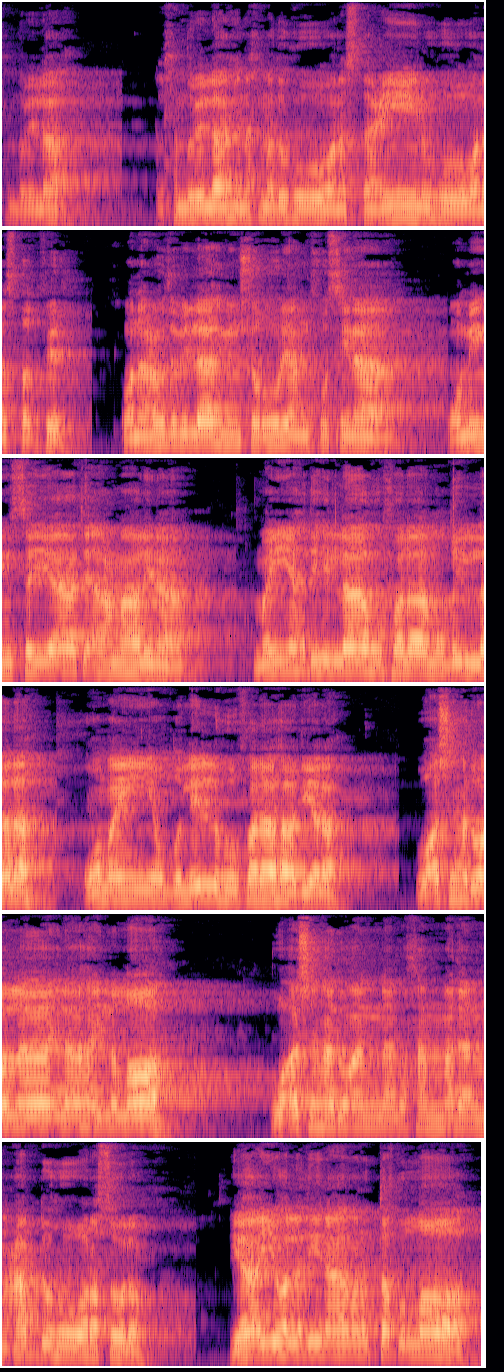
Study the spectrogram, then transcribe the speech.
الحمد لله الحمد لله نحمده ونستعينه ونستغفره. ونعوذ بالله من شرور أنفسنا ومن سيئات أعمالنا. من يهده الله فلا مضل له ومن يضلله فلا هادي له. وأشهد أن لا إله إلا الله. وأشهد أن محمدا عبده ورسوله. يا أيها الذين آمنوا اتقوا الله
